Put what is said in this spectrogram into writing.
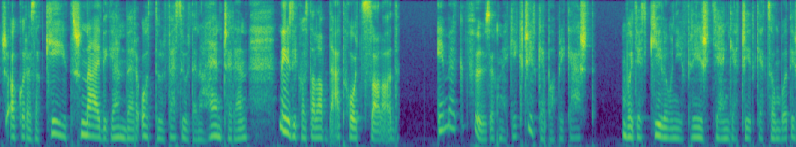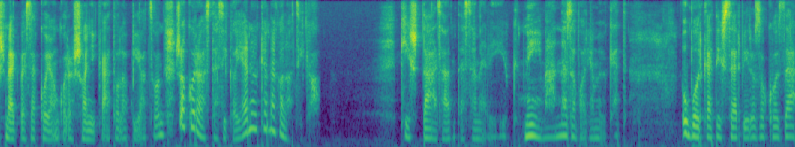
És akkor az a két snájdig ember ott ül feszülten a hencseren, nézik azt a labdát, hogy szalad. Én meg főzök nekik csirkepaprikást. Vagy egy kilónyi friss, gyenge csirkecombot is megveszek olyankor a sanyikától a piacon, és akkor azt teszik a jenőke meg a lacika. Kis tálcán teszem eléjük, némán, ne zavarjam őket. Uborkát is szervírozok hozzá.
